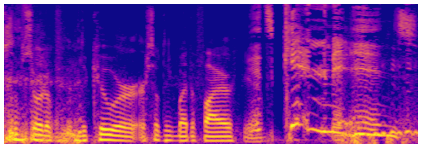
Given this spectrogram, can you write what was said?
some sort of liqueur or something by the fire. Yeah. It's kitten mittens.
